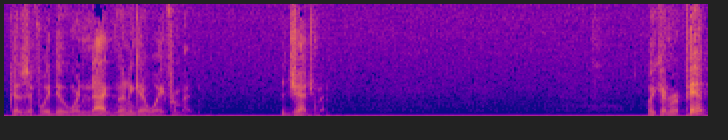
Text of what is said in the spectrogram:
Because if we do, we're not going to get away from it. The judgment. We can repent,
